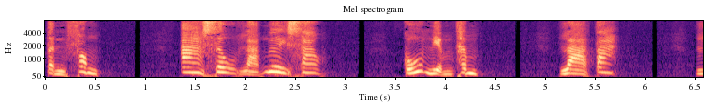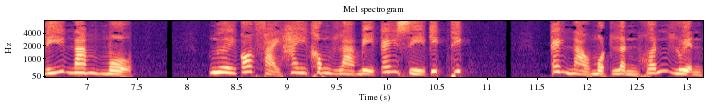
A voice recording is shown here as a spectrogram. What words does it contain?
Tần Phong. A sâu là ngươi sao? Cố niệm thâm. Là ta. Lý Nam Mộ. Ngươi có phải hay không là bị cái gì kích thích? Cách nào một lần huấn luyện,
